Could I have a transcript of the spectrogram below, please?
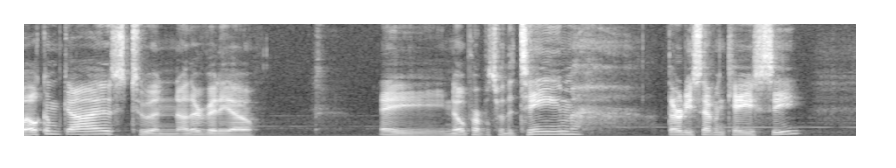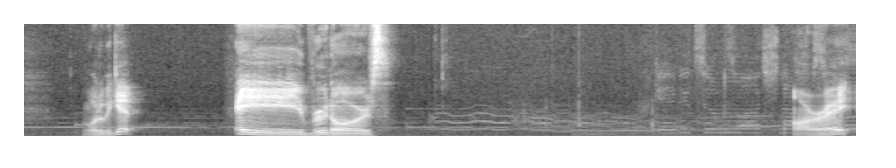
Welcome guys to another video. Hey, no purples for the team. 37 KC. What do we get? Hey, rune ores. Alright,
